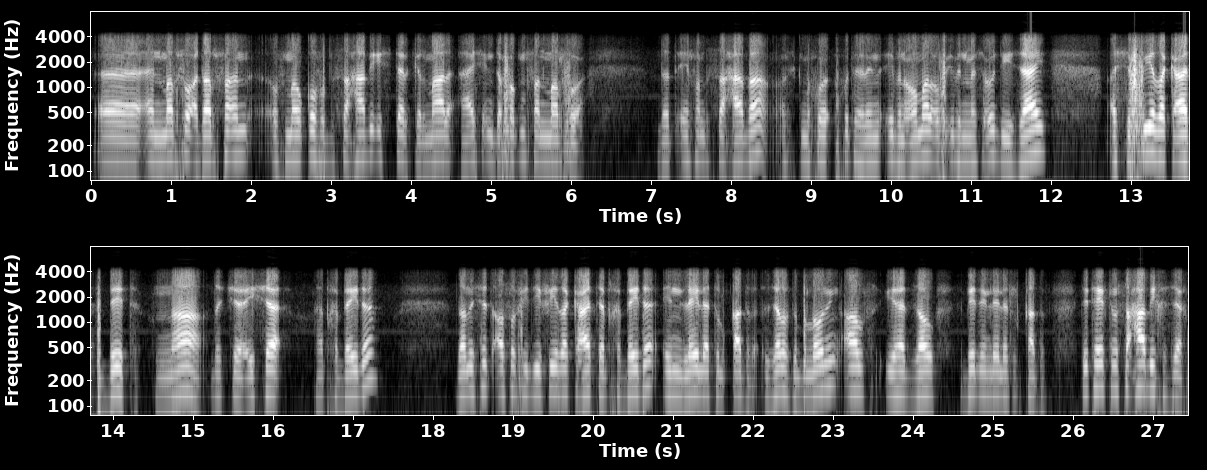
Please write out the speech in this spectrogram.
En marfu' daarvan, of mawquf op de sahabi is sterker. Maar hij is in de hukm van marfu'. Dat een van de sahaba, als ik me goed herinner, Ibn Omar of Ibn Mas'ud, die zei... Als je vier rak'at bidt nadat je Isha hebt gebeden, dan is het alsof je die vier rak'at hebt gebeden in Laylatul Qadr. Zelfde beloning als je het zou bidden in Laylatul Qadr. Dit heeft een sahabi gezegd.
